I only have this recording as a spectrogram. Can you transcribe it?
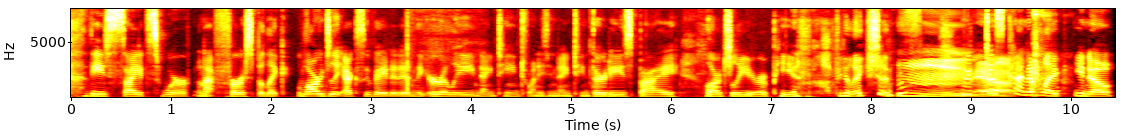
these sites were not first, but like largely excavated in the early 1920s and 1930s by largely European populations. Hmm, who yeah. Just kind of like, you know,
